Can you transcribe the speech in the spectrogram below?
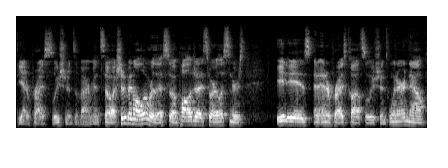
the enterprise solutions environment. So I should have been all over this. So I apologize to our listeners. It is an enterprise cloud solutions winner. Now,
